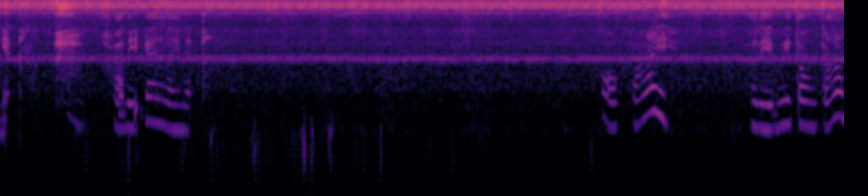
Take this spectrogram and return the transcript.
เนี่ย คาริแอร์อะไรเนี่ย ออกไปคาริไม่ต้องการ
